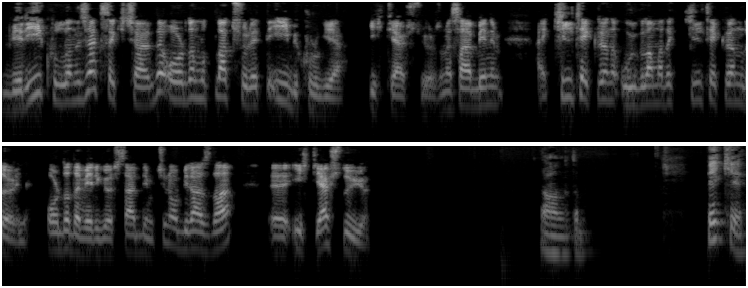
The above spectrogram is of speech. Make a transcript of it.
veriyi kullanacaksak içeride orada mutlak surette iyi bir kurguya ihtiyaç duyuyoruz. Mesela benim yani kilit ekranı, uygulamadaki kilit ekranı da öyle. Orada da veri gösterdiğim için o biraz daha e, ihtiyaç duyuyor. Anladım. Peki,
